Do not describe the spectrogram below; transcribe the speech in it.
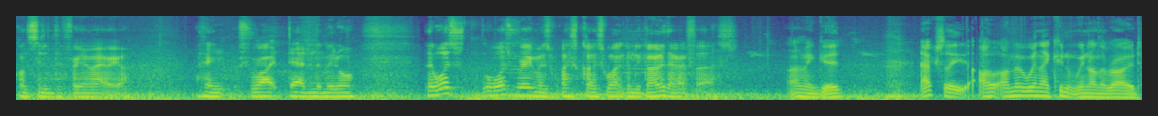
considered the Freo area. I think it's right dead in the middle. There was there was rumours West Coast weren't going to go there at first. I mean, good. Actually, I, I remember when they couldn't win on the road.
